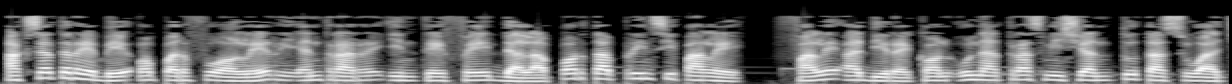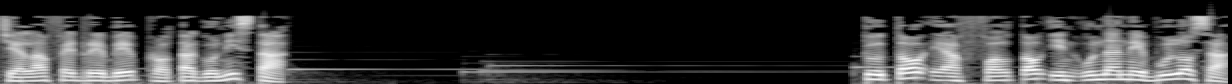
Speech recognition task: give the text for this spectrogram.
Accetterebbe o per rientrare in TV dalla porta principale, vale a dire una trasmission tutta sua che la protagonista. Tutto è avvolto in una nebulosa.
